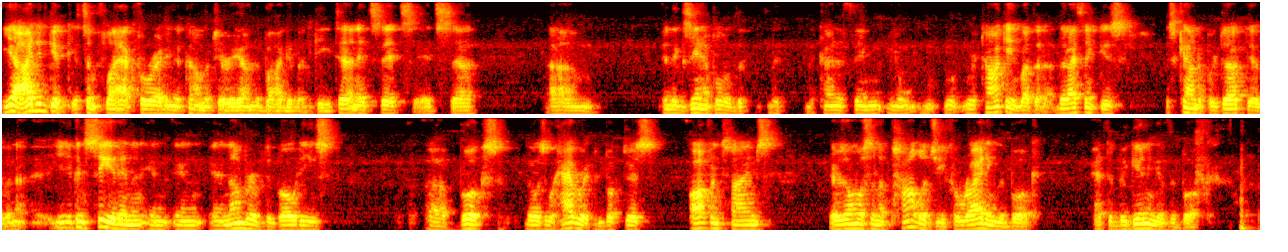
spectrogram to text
yeah, I did get, get some flack for writing a commentary on the Bhagavad Gita, and it's it's it's uh, um, an example of the, the the kind of thing you know we're talking about that that I think is is counterproductive, and uh, you can see it in in in, in a number of devotees' uh, books. Those who have written books, there's oftentimes there's almost an apology for writing the book at the beginning of the book.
